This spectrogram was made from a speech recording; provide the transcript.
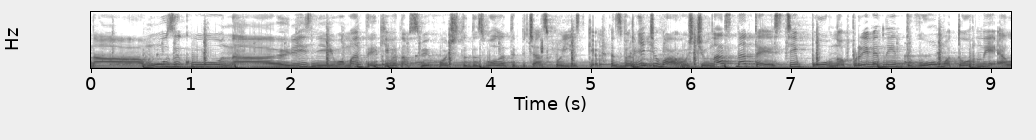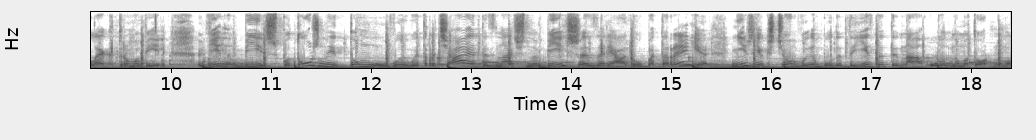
на музику, на різні моменти, які ви там собі хочете дозволити під час поїздки. Зверніть увагу, що у нас на тесті повнопривідний двомоторний електромобіль. Він більш потужний, тому ви витрачаєте значно більше заряду батареї, ніж якщо ви будете їздити на одномоторному.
